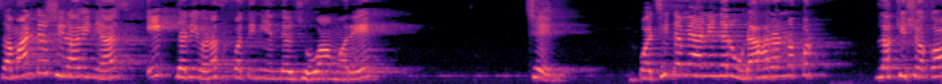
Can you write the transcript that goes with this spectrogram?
સમાંતર શિરાવિન્યાસ એક દળી વનસ્પતિની અંદર જોવા મળે છે. પછી તમે આની અંદર ઉદાહરણનો પર લખી શકો.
